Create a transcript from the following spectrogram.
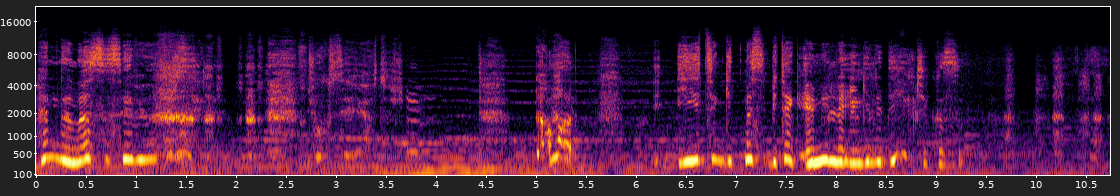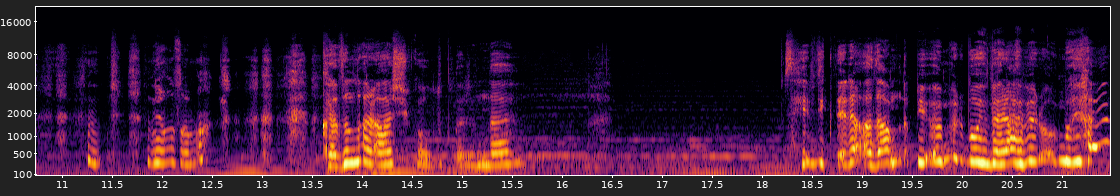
Hem de nasıl seviyordur, seviyordur. Çok seviyordur. Ama Yiğit'in gitmesi bir tek Emir'le ilgili değil ki kızım. Ne o zaman? Kadınlar aşık olduklarında... ...sevdikleri adamla bir ömür boyu beraber olmayı hayal.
